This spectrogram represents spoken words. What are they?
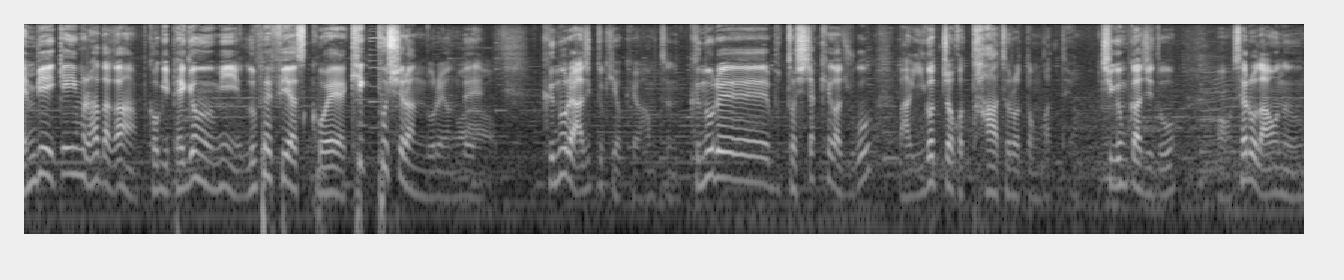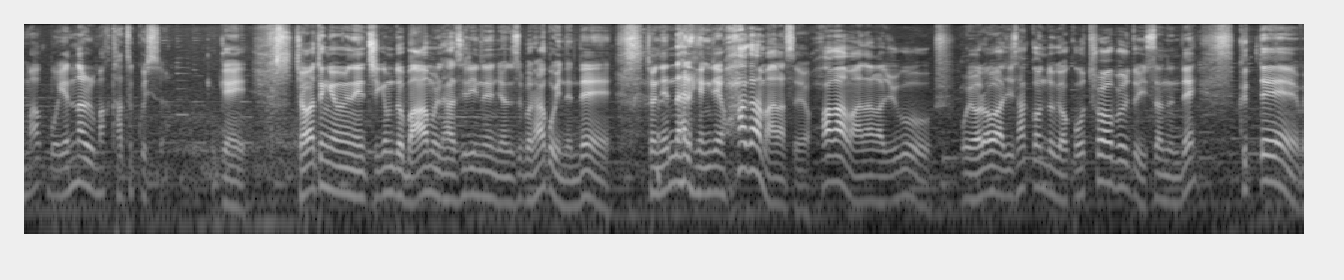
NBA 게임을 하다가 거기 배경음이 루페 피아스코의 Kick Push라는 노래였는데 wow. 그 노래 아직도 기억해요. 아무튼 그 노래부터 시작해가지고 막 이것저것 다 들었던 것 같아요. 지금까지도 어, 새로 나오는 음악, 뭐 옛날 음악 다 듣고 있어요. 오케이. 저 같은 경우에는 지금도 마음을 다스리는 연습을 하고 있는데 전 옛날에 굉장히 화가 많았어요. 화가 많아가지고 뭐 여러 가지 사건도 겪고 트러블도 있었는데 그때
